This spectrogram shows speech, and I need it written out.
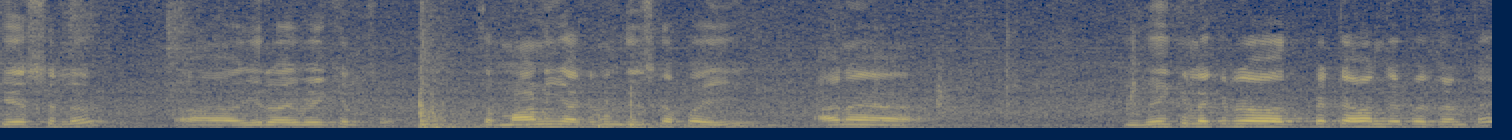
కేసులు ఇరవై వెహికల్స్. మార్నింగ్ అక్కడి నుంచి తీసుకుపోయి ఆయన ఈ వెహికల్ ఎక్కడ పెట్టామని చెప్పేసి అంటే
